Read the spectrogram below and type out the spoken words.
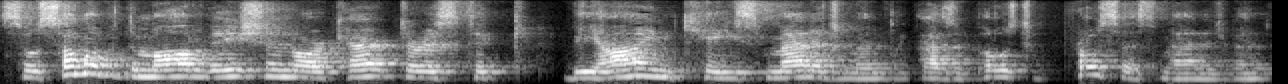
So some of the motivation or characteristic behind case management as opposed to process management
